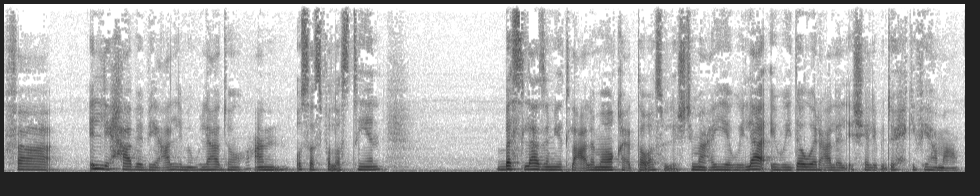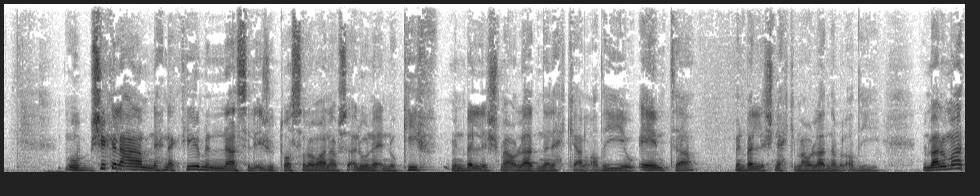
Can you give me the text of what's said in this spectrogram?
فاللي حابب يعلم أولاده عن قصص فلسطين بس لازم يطلع على مواقع التواصل الاجتماعي ويلاقي ويدور على الأشياء اللي بده يحكي فيها معه. وبشكل عام نحن كثير من الناس اللي إجوا تواصلوا معنا وسألونا إنه كيف بنبلش مع أولادنا نحكي عن القضية وإمتى بنبلش نحكي مع أولادنا بالقضية. المعلومات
